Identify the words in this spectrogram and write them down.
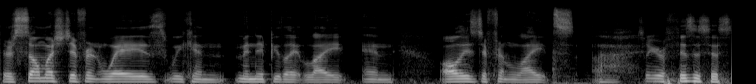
There's so much different ways we can manipulate light and all these different lights. Uh, So you're a physicist.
